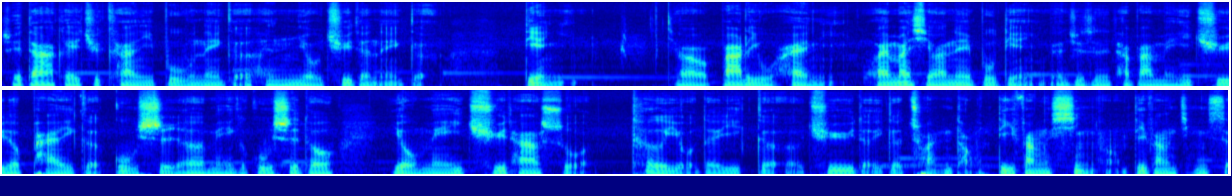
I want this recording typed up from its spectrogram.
所以大家可以去看一部那个很有趣的那个电影，叫《巴黎我爱你》，我还蛮喜欢那部电影的，就是他把每一区都拍一个故事，而每一个故事都。有每一区它所特有的一个区域的一个传统地方性哈，地方精神。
